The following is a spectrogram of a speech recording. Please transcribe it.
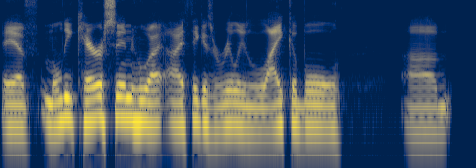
They have Malik Harrison, who I, I think is a really likable um,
